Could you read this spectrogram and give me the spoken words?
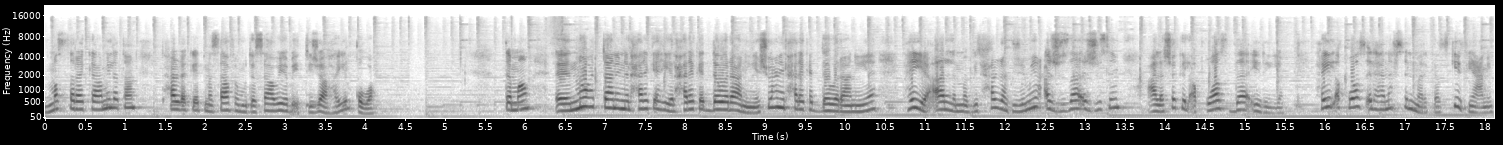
المسطرة كاملة تحركت مسافة متساوية باتجاه هي القوة. تمام آه، النوع الثاني من الحركة هي الحركة الدورانية. شو يعني الحركة الدورانية؟ هي قال لما بيتحرك جميع أجزاء الجسم على شكل أقواس دائرية. هي الأقواس إلها نفس المركز. كيف يعني؟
